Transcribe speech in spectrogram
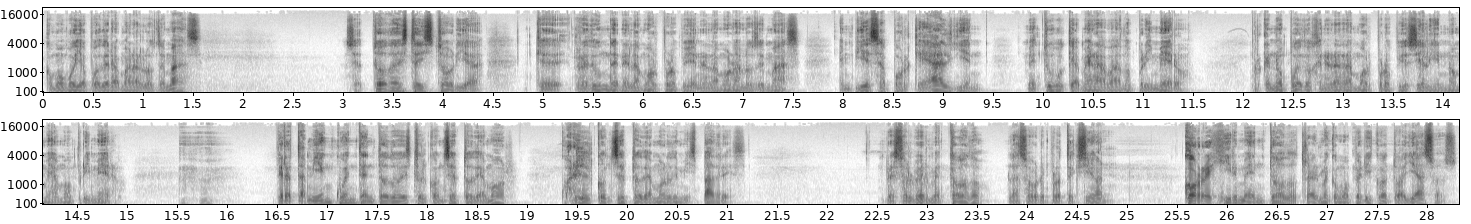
¿cómo voy a poder amar a los demás? O sea, toda esta historia que redunda en el amor propio y en el amor a los demás empieza porque alguien me tuvo que haber amado primero, porque no puedo generar amor propio si alguien no me amó primero. Pero también cuenta en todo esto el concepto de amor. ¿Cuál es el concepto de amor de mis padres? Resolverme todo, la sobreprotección, corregirme en todo, traerme como perico a toallazos.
